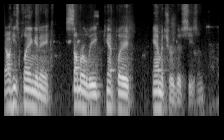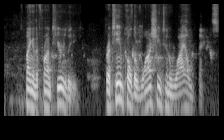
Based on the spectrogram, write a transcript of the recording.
Now he's playing in a summer league, can't play amateur this season. He's playing in the Frontier League for a team called the Washington Wild Things.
